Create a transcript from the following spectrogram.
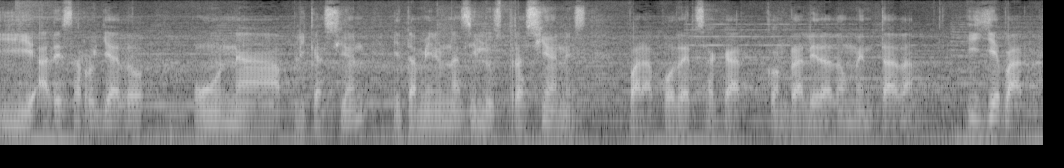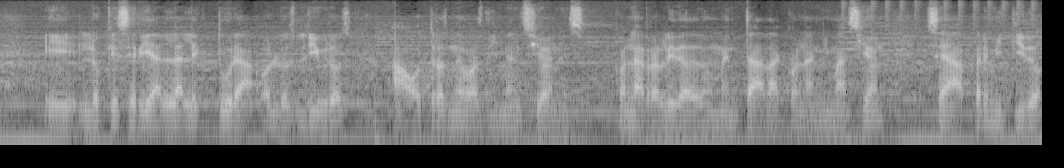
y ha desarrollado una aplicación y también unas ilustraciones para poder sacar con realidad aumentada y llevar lo que sería la lectura o los libros a otras nuevas dimensiones. Con la realidad aumentada, con la animación, se ha permitido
